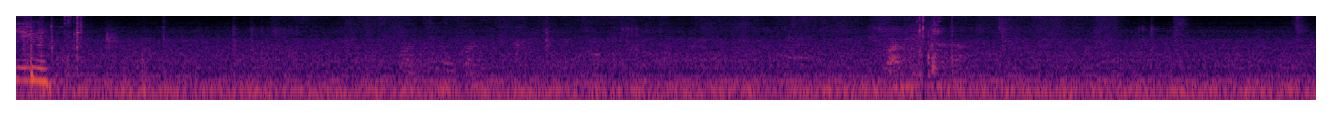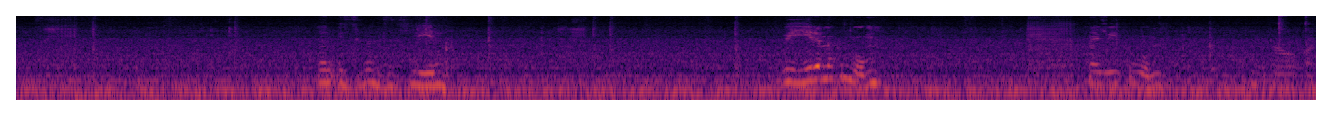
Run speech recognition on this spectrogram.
จริง นั่นอีกสิบเป็นทีนหวีได้ไหมคุณบุ๋มในหวีคุณบุ๋มเอาก่อน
